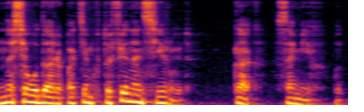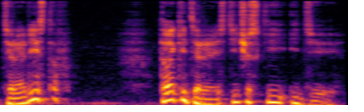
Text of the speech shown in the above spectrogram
нанося удары по тем, кто финансирует как самих вот террористов, так и террористические идеи.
